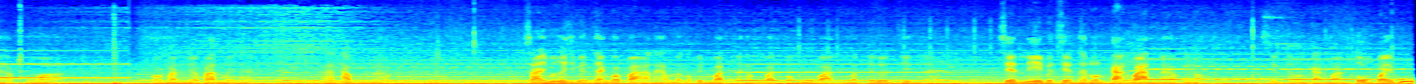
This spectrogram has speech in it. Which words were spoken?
นะครับงัวพอพันธุ์แม่พันธุ์ไว้นะหาทับนะครับ ซ้ายมือจะเป็นแท่งประปานะครับแล้วก็เป็นวัดนะครับวัดของหมู่บ้านวัดเจริญศิลป์นะครับเส้นนี้เป็นเส้นถนนกลางบ้านนะครับพี่น้องเส้นถนนกลางบ้านตรงไปพู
